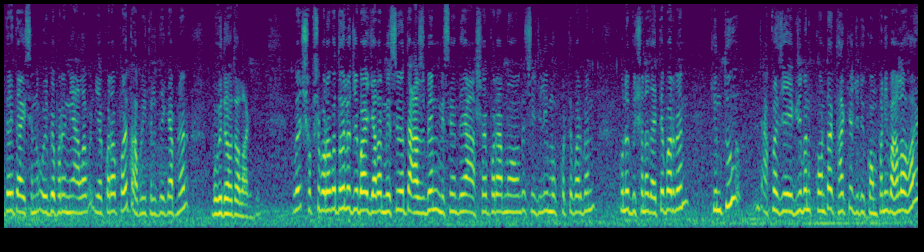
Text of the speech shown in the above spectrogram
ইতালিতে আইসেন ওই ব্যাপারে নিয়ে আলাপ ইয়ে করার পরে তারপর ইতালি থেকে আপনার বৈধতা লাগবে। তবে সবচেয়ে বড় কথা হলো যে ভাই, যারা মেশিনেতে আসবেন মেশিনেতে আসার পরে আপনি আমাদের ইজিলি মুভ করতে পারবেন, কোনো বিষয় না, যাইতে পারবেন। কিন্তু আপনার যে এগ্রিমেন্ট কন্ট্রাক্ট থাকে, যদি কোম্পানি ভালো হয়,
